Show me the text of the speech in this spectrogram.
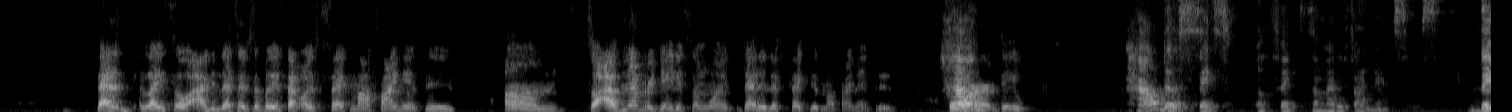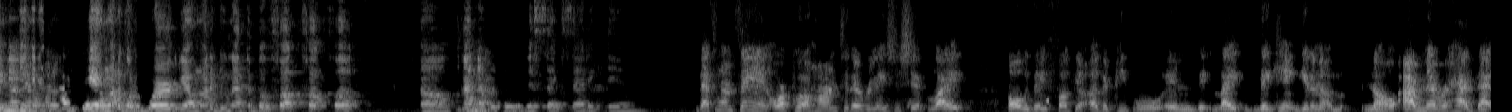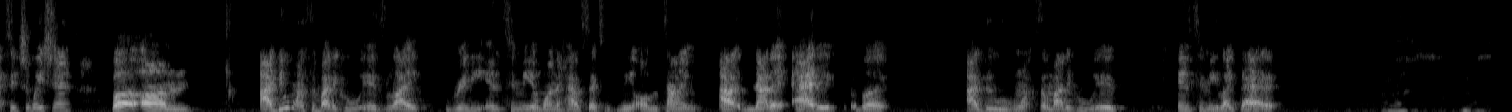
That like so I do that type of stuff, but it's not gonna affect my finances. Um, so I've never dated someone that it affected my finances. How, or they how does sex affect somebody's finances? They mean they don't, want to go to work, they don't want to do nothing but fuck, fuck, fuck. Oh, I never dated a sex addict then. That's what I'm saying. Or put harm to their relationship, like, oh, they fucking other people and they, like they can't get enough. No, I've never had that situation. But um I do want somebody who is like really into me and want to have sex with me all the time. I not an addict, but I do want somebody who is into me like that.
